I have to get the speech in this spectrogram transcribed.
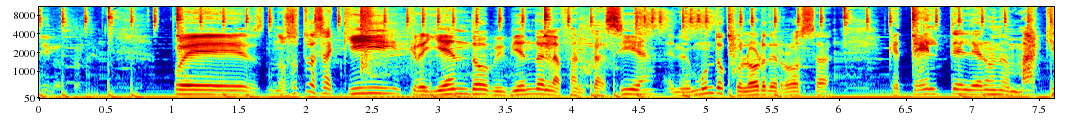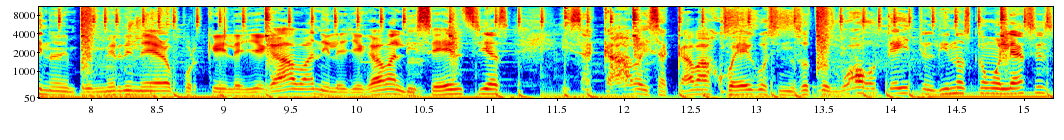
Dinos, Jorge. Pues nosotros aquí creyendo, viviendo en la fantasía, en el mundo color de rosa, que Telltale era una máquina de imprimir dinero porque le llegaban y le llegaban licencias y sacaba y sacaba juegos y nosotros, wow, Telltale, dinos cómo le haces.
